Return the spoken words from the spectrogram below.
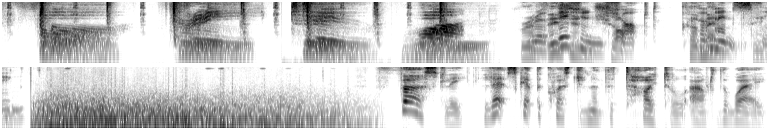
four, three, two, one. Revision shot commencing. Firstly, let's get the question of the title out of the way.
